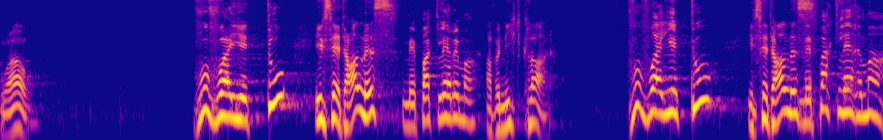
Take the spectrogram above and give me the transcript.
Wow. Vous voyez tout, Ihr seht alles, mais pas clairement. aber nicht klar. Vous voyez tout, Ihr seht mais alles, pas clairement.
